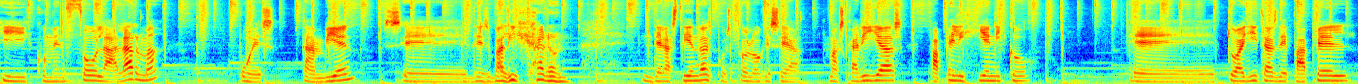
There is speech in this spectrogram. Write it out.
y comenzó la alarma, pues también se desvalijaron de las tiendas pues todo lo que sea mascarillas, papel higiénico, eh, toallitas de papel,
